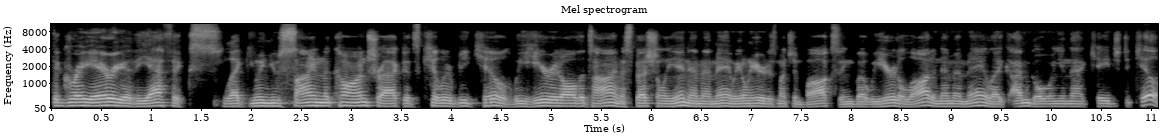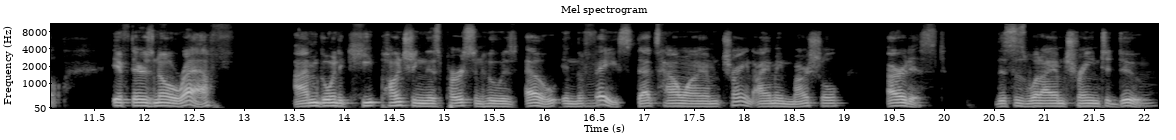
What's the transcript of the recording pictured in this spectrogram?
the gray area, the ethics, like when you sign the contract, it's kill or be killed. We hear it all the time, especially in MMA. We don't hear it as much in boxing, but we hear it a lot in MMA. Like I'm going in that cage to kill. If there's no ref, I'm going to keep punching this person who is out in the Mhm. face. That's how I am trained. I am a martial artist. This is what I am trained to do.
